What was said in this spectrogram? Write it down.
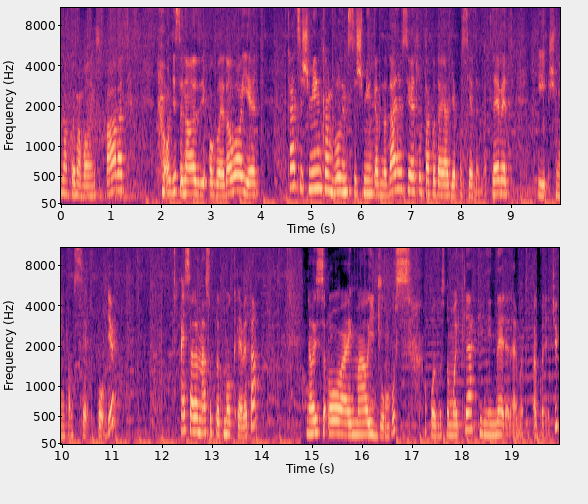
na kojima volim spavat. Ovdje se nalazi ogledalo jer kad se šminkam, volim se šminkat na danjem svjetlu, tako da ja lijepo sjedem na krevet i šminkam se ovdje. E sada nasuprot mog kreveta nalazi se ovaj mali džumbus, odnosno moj kreativni nered, ajmo to tako reći.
